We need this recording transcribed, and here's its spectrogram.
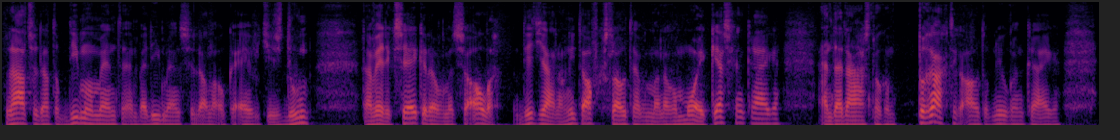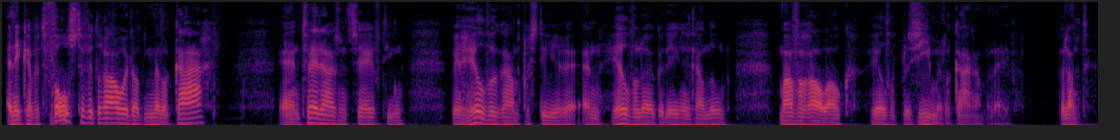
Laten we dat op die momenten en bij die mensen dan ook eventjes doen. Dan weet ik zeker dat we met z'n allen dit jaar nog niet afgesloten hebben, maar nog een mooie kerst gaan krijgen. En daarnaast nog een prachtige auto opnieuw gaan krijgen. En ik heb het volste vertrouwen dat we met elkaar in 2017 weer heel veel gaan presteren en heel veel leuke dingen gaan doen. Maar vooral ook heel veel plezier met elkaar gaan beleven. Bedankt.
